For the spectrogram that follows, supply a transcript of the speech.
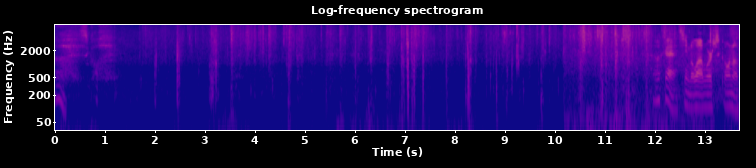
Oh, it's cool. Okay, it seemed a lot worse going up.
